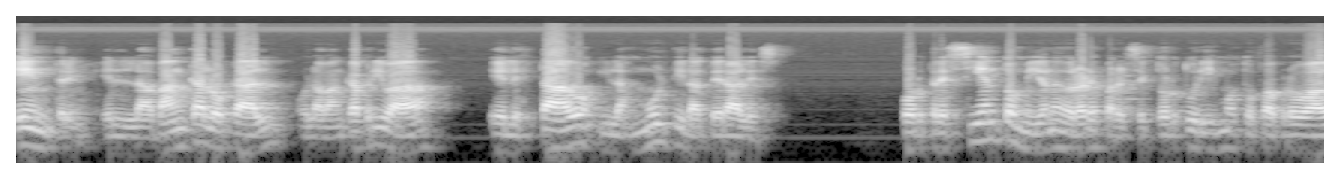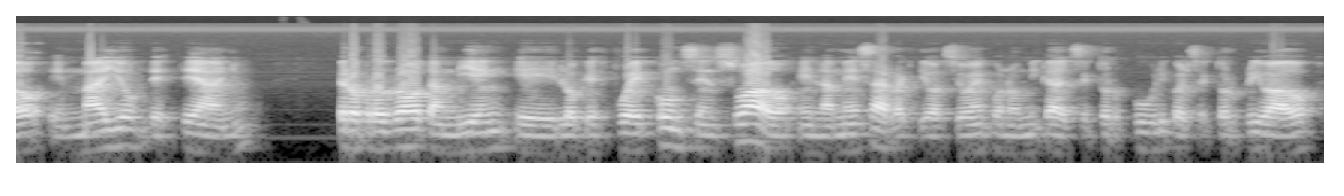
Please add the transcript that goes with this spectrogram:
entre la banca local o la banca privada, el Estado y las multilaterales por 300 millones de dólares para el sector turismo. Esto fue aprobado en mayo de este año, pero por también eh, lo que fue consensuado en la mesa de reactivación económica del sector público, del sector privado,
